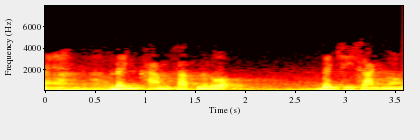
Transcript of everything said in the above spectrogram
ណាដេញខំសត្វនរក ដេញស៊ីសាច់ហ្មង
